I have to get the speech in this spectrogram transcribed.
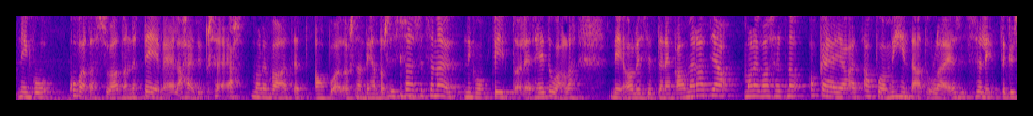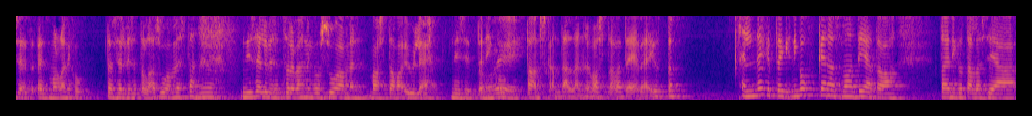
niinku, kuvata sua tonne TV-lähetykseen. Ja mä olin vaan, että et, apua, että onko ihan tosissaan. Sitten se näyt, niinku, viittoili, että hei tuolla. Niin oli sitten ne kamerat ja mä olin vaan se, että no okei, okay, ja että apua, mihin tämä tulee. Ja sitten se selitti, kysyi, että, että me ollaan, niinku, tai selvisi, että ollaan Suomesta. Yeah. Niin selvisi, että se oli vähän niin kuin Suomen vastaava Yle, niin sitten niinku, Tanskan tällainen vastaava TV-juttu. Eli ne teki, niinku, keräsi vaan tietoa tai niinku tällaisia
